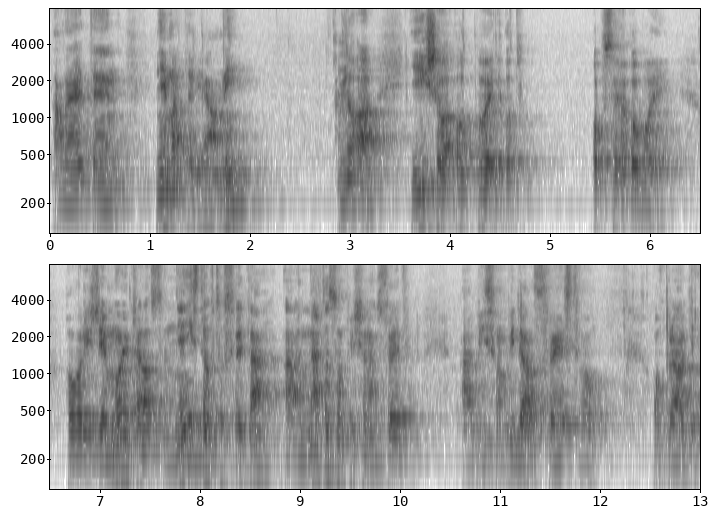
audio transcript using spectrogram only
ale aj ten nemateriálny. No a Ježišova odpoveď od, obsahuje oboje. Hovorí, že moje kráľovstvo nie je z tohto sveta, ale na to som prišiel na svet, aby som vydal svedstvo o pravde.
